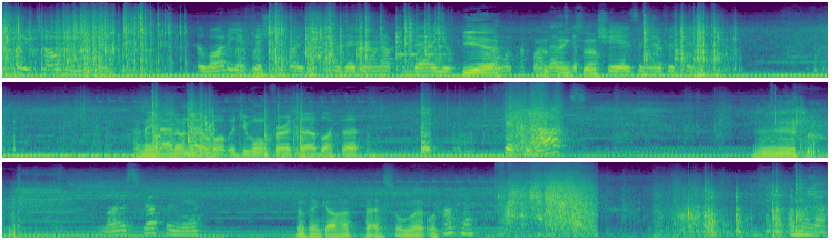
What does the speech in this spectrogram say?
somebody told me that a lot of your fishing prices, so they're going up in value. Yeah, We're looking for 'em. I That's think got so. the chairs and everything. I mean, I don't know. What would you want for a tub like that? Fifty bucks. Mm, A lot of stuff in there. I think I'll have to pass on that one. Okay. I'm gonna.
